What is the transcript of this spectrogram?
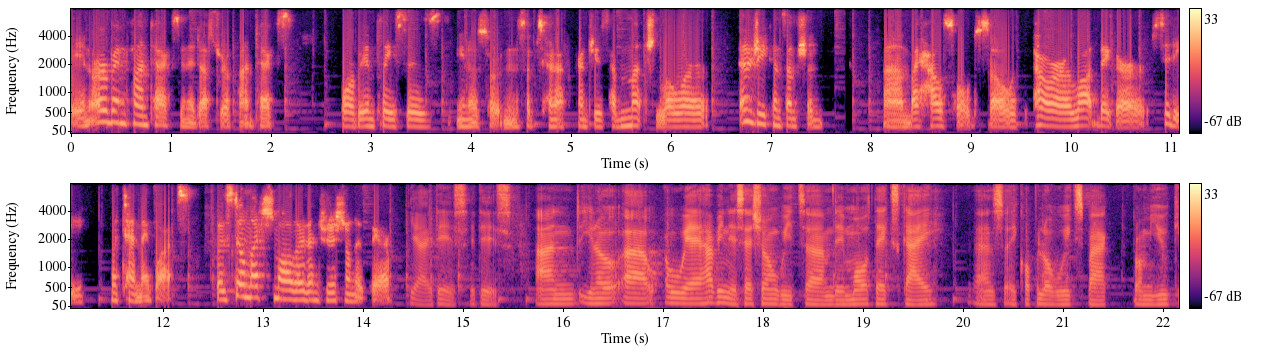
in urban context, in industrial context, or in places, you know, certain sub Saharan African countries have much lower energy consumption um, by household. So power a lot bigger city with 10 megawatts but still much smaller than traditional nuclear. Yeah, it is. It is. And, you know, uh, we're having a session with um, the Moltex guy as a couple of weeks back from UK,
